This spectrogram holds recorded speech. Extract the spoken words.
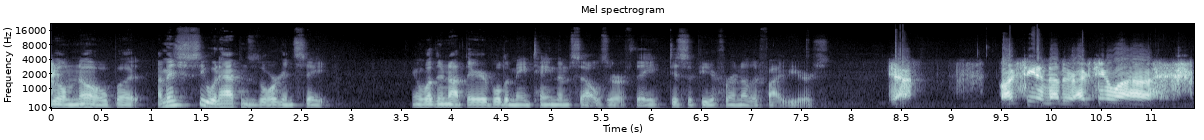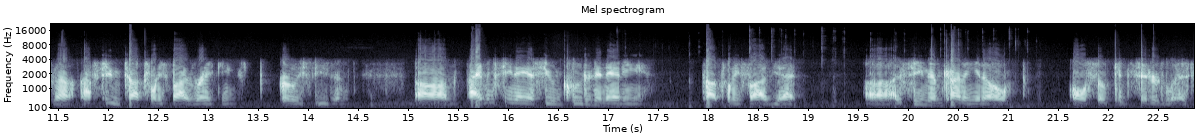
we'll know. But I'm interested to see what happens with Oregon State, and whether or not they're able to maintain themselves, or if they disappear for another five years. Yeah. I've seen another. I've seen a lot, uh, a few top twenty-five rankings early season. Um, I haven't seen ASU included in any top twenty-five yet. Uh, I've seen them kind of, you know, also considered list,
